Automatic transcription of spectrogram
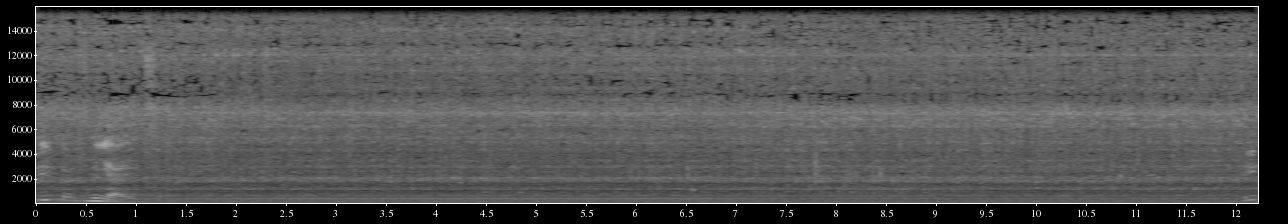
фильтр меняется. И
